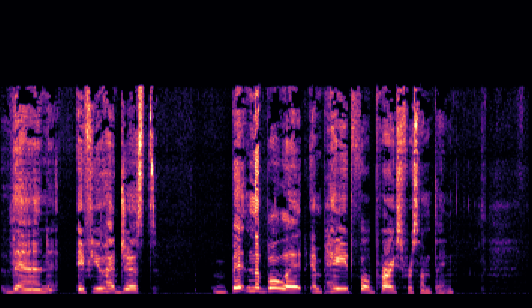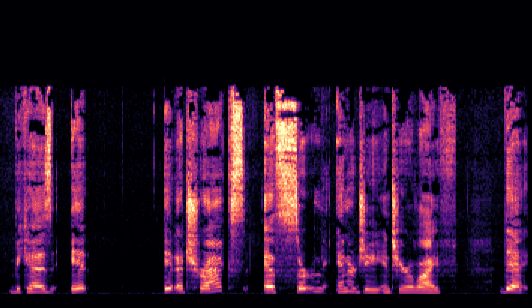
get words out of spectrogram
than if you had just bitten the bullet and paid full price for something. Because it it attracts a certain energy into your life that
